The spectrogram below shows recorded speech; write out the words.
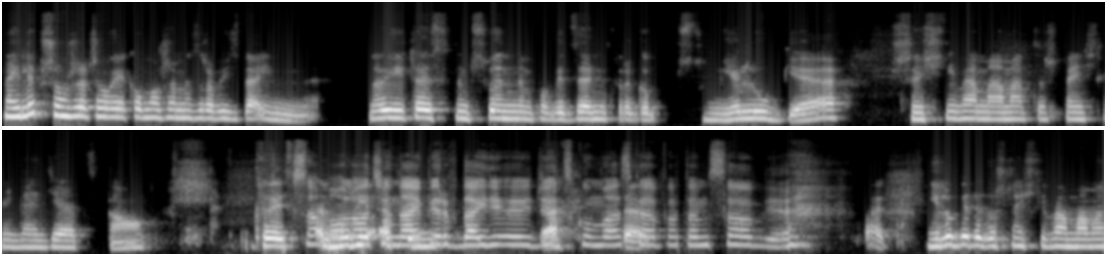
najlepszą rzeczą, jaką możemy zrobić dla innych. No i to jest w tym słynnym powiedzeniu, którego po prostu nie lubię. Szczęśliwa mama to szczęśliwe dziecko. To jest, w samolocie tym, najpierw daj tak, dziecku maskę, tak, a potem sobie. Tak. Nie lubię tego szczęśliwa mama,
